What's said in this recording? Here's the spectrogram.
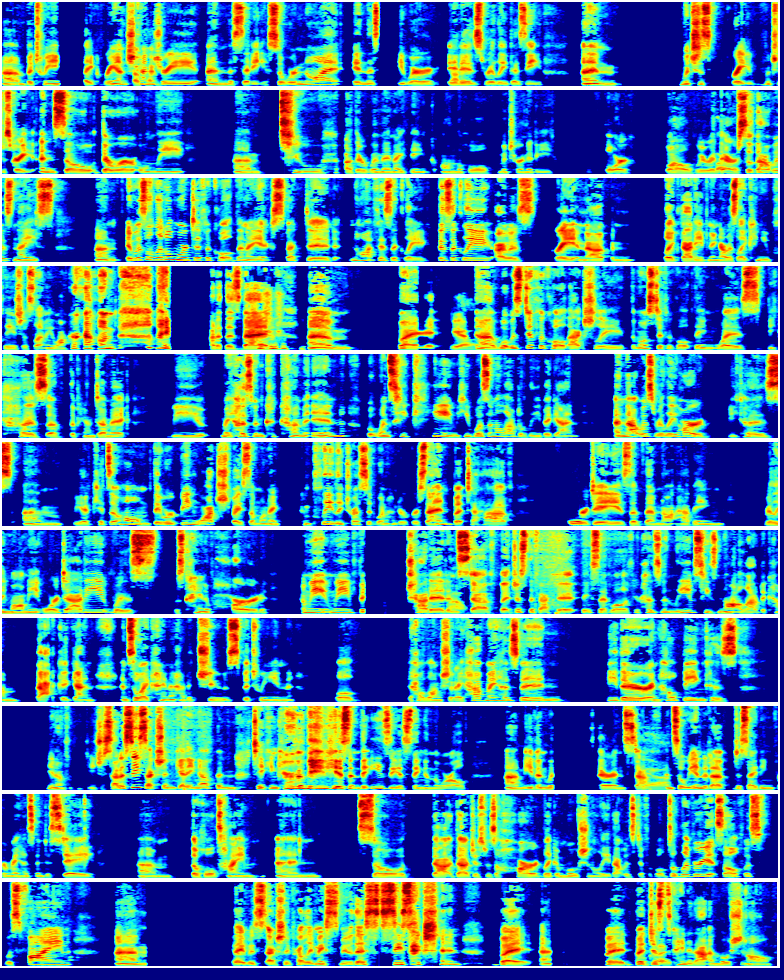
um, between like ranch okay. country and the city. So we're not in the city where it, it is really busy, um, which is great, which is great. And so there were only um, two other women, I think, on the whole maternity floor while we were there. So that was nice. Um, it was a little more difficult than I expected, not physically. Physically, I was great and up and like that evening, I was like, can you please just let me walk around? Out of this bed. um, but yeah, uh, what was difficult, actually, the most difficult thing was because of the pandemic. We, my husband could come in, but once he came, he wasn't allowed to leave again, and that was really hard because um, we had kids at home. They were being watched by someone I completely trusted 100%, but to have four days of them not having really mommy or daddy was was kind of hard. And we we chatted wow. and stuff, but just the fact that they said, well, if your husband leaves, he's not allowed to come back again. And so I kind of had to choose between, well, how long should I have my husband be there and helping? Because, you know, you just had a C section. Getting up and taking care of a baby isn't the easiest thing in the world, um, even with there and stuff. Yeah. And so we ended up deciding for my husband to stay um, the whole time. And so that that just was a hard like emotionally that was difficult delivery itself was was fine um yeah. it was actually probably my smoothest c-section but um, but but oh, just kind of that emotional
